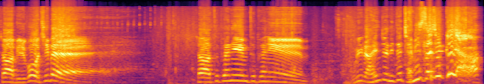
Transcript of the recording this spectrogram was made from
자, 밀고 집에. 자, 투표님, 투표님. 우리 라인전 이제 재밌어질 거야!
